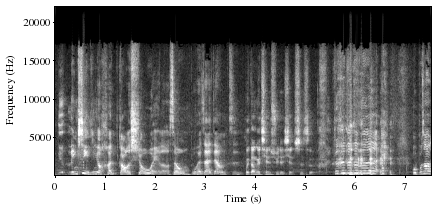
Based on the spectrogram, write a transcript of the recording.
灵性已经有很高的修为了，所以我们不会再这样子，会当个谦虚的显示者。对对对对对对，哎，我不知道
